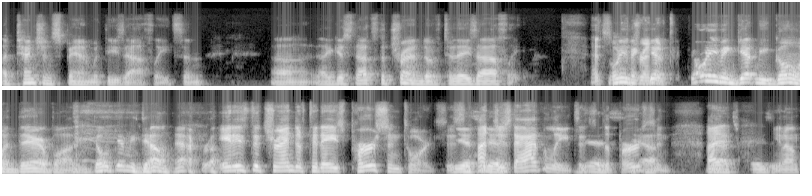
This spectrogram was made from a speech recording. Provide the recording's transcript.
attention span with these athletes, and uh, I guess that's the trend of today's athlete. That's don't the trend get, of, don't even get me going there, Bobby. Don't get me down that road. It is the trend of today's person towards. It's yes, not it just athletes. It's the person. Yeah. Yeah, I, crazy. You know,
